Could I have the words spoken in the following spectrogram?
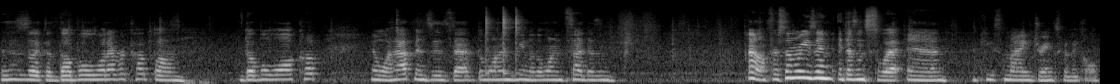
this is like a double whatever cup, um, double wall cup. And what happens is that the one, you know, the one inside doesn't, I don't know, for some reason it doesn't sweat and it keeps my drinks really cold.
